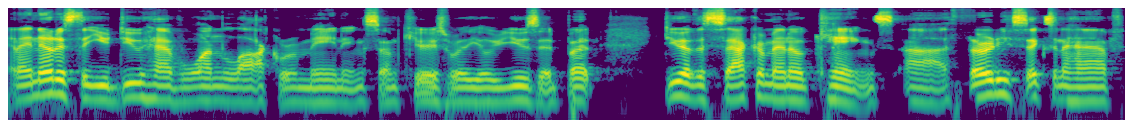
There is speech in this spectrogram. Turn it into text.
and I noticed that you do have one lock remaining, so I'm curious whether you'll use it. But do you have the Sacramento Kings, uh, 36 and a half.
